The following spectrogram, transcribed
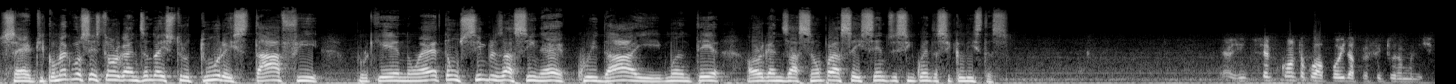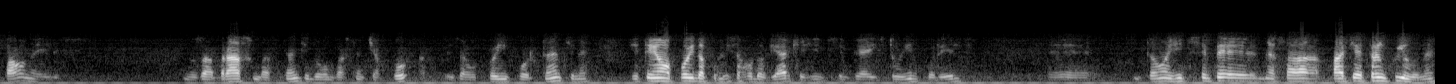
Certo. E como é que vocês estão organizando a estrutura, staff? Porque não é tão simples assim, né? Cuidar e manter a organização para 650 ciclistas a gente sempre conta com o apoio da Prefeitura Municipal, né? Eles nos abraçam bastante, dão bastante apoio, é um apoio importante, né? Gente tem o apoio da Polícia Rodoviária, que a gente sempre é instruído por eles. É, então a gente sempre, nessa parte é tranquilo, né?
